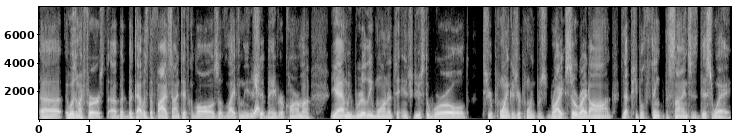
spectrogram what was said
uh it wasn't my first uh but but that was the five scientific laws of life and leadership yes. behavioral karma yeah and we really wanted to introduce the world to your point, because your point was right, so right on, that people think the science is this way.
